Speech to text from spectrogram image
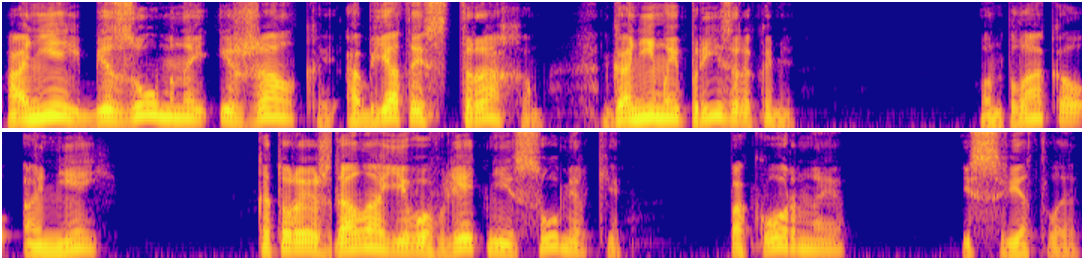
о ней, безумной и жалкой, объятой страхом, гонимой призраками. Он плакал о ней, которая ждала его в летние сумерки, покорная и светлая.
